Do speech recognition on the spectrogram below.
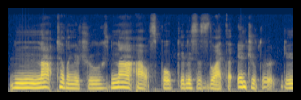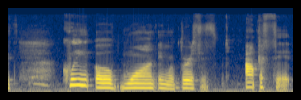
not telling the truth, not outspoken. This is like an introvert. This Queen of Wands in reverse is opposite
